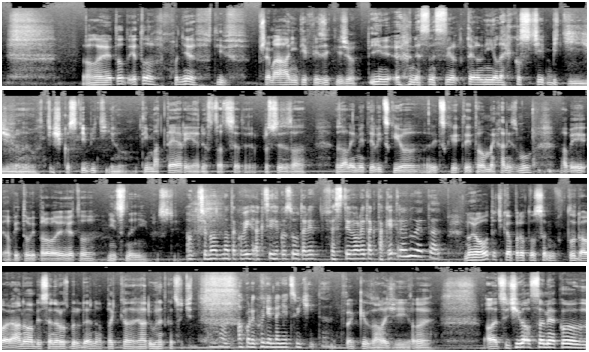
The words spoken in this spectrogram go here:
ale je, to, je to hodně v té přemáhání ty fyziky, že? Ty nesnesitelné lehkosti bytí, že? No, těžkosti bytí, no. ty matérie, dostat se prostě za, za limity lidského, lidský, toho mechanismu, aby, aby to vypadalo, že to nic není. Prostě. A třeba na takových akcích, jako jsou tady festivaly, tak taky trénujete? No jo, teďka proto jsem to dal ráno, aby se nerozbil den a pak já jdu hnedka cvičit. Aha. A kolik hodin denně cvičíte? Taky záleží, ale ale cvičíval jsem jako,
